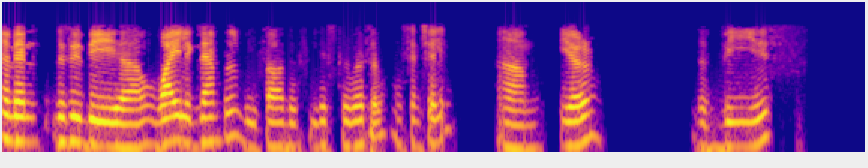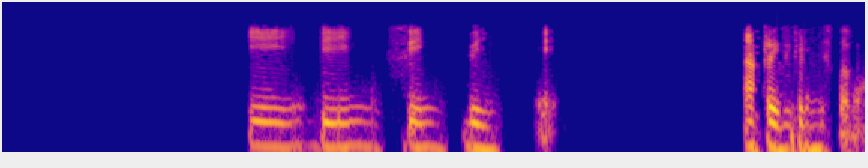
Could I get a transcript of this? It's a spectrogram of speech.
And then this is the uh, while example we saw this list reversal essentially um, here the V is E B C B A after executing this program.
